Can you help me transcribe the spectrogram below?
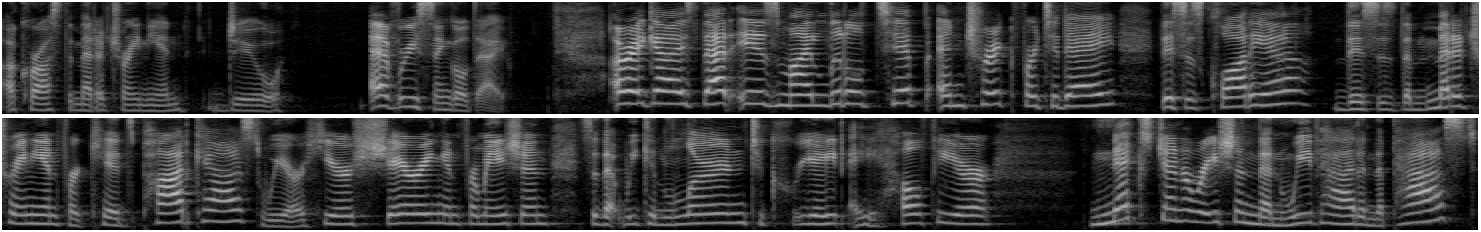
across the Mediterranean do every single day. All right, guys, that is my little tip and trick for today. This is Claudia. This is the Mediterranean for Kids podcast. We are here sharing information so that we can learn to create a healthier next generation than we've had in the past.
